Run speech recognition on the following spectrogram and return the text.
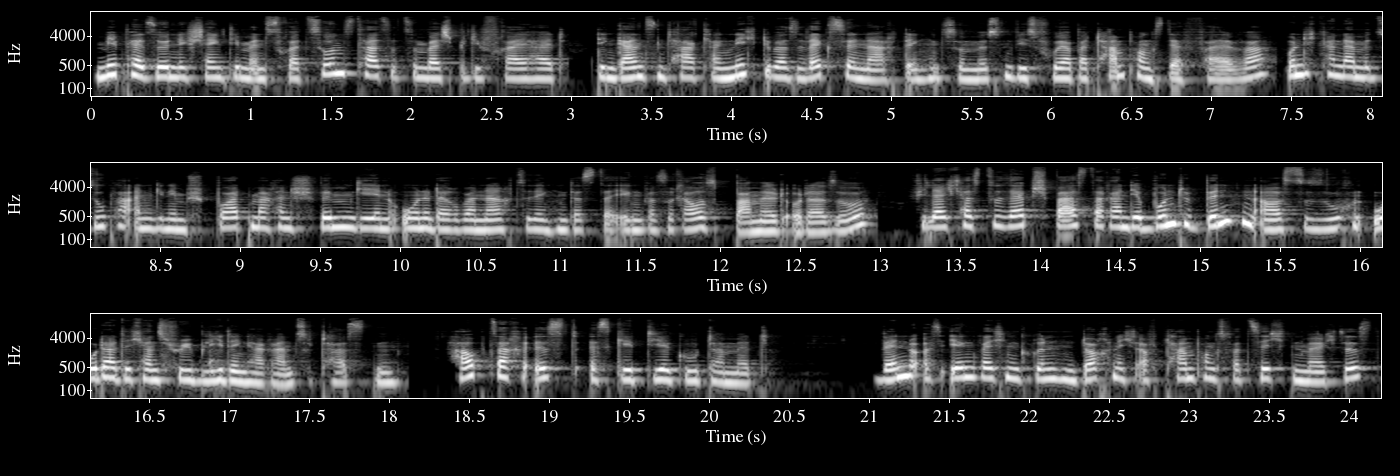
Mir persönlich schenkt die Menstruationstasse zum Beispiel die Freiheit, den ganzen Tag lang nicht übers Wechseln nachdenken zu müssen, wie es früher bei Tampons der Fall war. Und ich kann damit super angenehm Sport machen, schwimmen gehen, ohne darüber nachzudenken, dass da irgendwas rausbammelt oder so. Vielleicht hast du selbst Spaß daran, dir bunte Binden auszusuchen oder dich ans Free Bleeding heranzutasten. Hauptsache ist, es geht dir gut damit. Wenn du aus irgendwelchen Gründen doch nicht auf Tampons verzichten möchtest,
